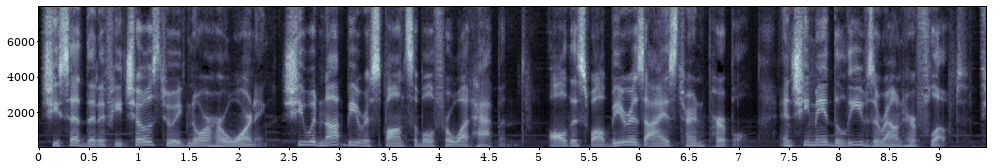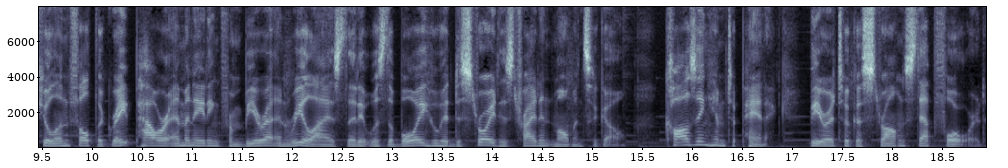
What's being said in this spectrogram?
She said that if he chose to ignore her warning, she would not be responsible for what happened. All this while Bira's eyes turned purple, and she made the leaves around her float. Kulan felt the great power emanating from Bira and realized that it was the boy who had destroyed his trident moments ago, causing him to panic. Bira took a strong step forward,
